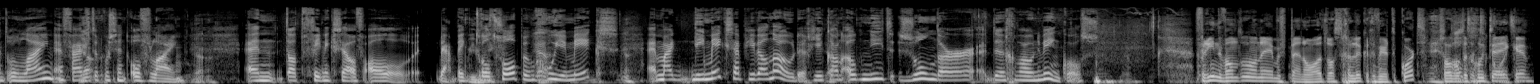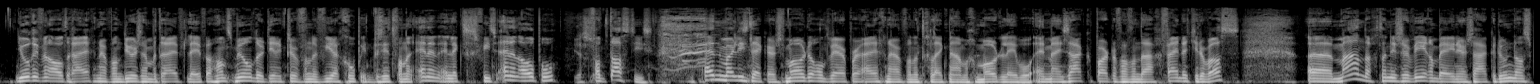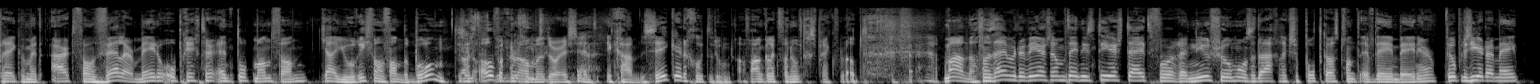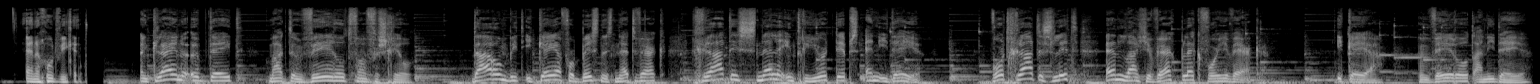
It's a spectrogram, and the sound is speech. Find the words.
online en 50% offline. Ja. En dat vind ik zelf al, ja, ben ik trots op, een Ja. goede mix. En, maar die mix heb je wel nodig. Je kan ook niet zonder de gewone winkels. Vrienden van het ondernemerspanel, het was gelukkig weer te kort. Dat is altijd altijd een goed tekort, teken. Jori van Alter, eigenaar van Duurzaam Bedrijfsleven. Hans Mulder, directeur van de VIA Groep in het bezit van een, en een elektrische fiets en een Opel. Yes. Fantastisch. en Marlies Dekkers, modeontwerper, eigenaar van het gelijknamige modelabel. En mijn zakenpartner van vandaag. Fijn dat je er was. Eh, maandag dan is er weer een BNR Zaken doen. Dan spreken we met Aart van Veller, medeoprichter en topman van ja, Jori van Van de Bron. Die zijn overgenomen door Essent. Ja. Ik ga hem zeker de groeten doen, afhankelijk van hoe het gesprek verloopt. Maandag, dan zijn we er weer. Zometeen is het eerst tijd voor eh, Nieuwsroom, onze dagelijkse podcast van het FD en. Veel plezier daarmee en een goed weekend. Een kleine update maakt een wereld van verschil. Daarom biedt IKEA voor Business Netwerk gratis snelle interieurtips en ideeën. Word gratis lid en laat je werkplek voor je werken. IKEA, een wereld aan ideeën.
